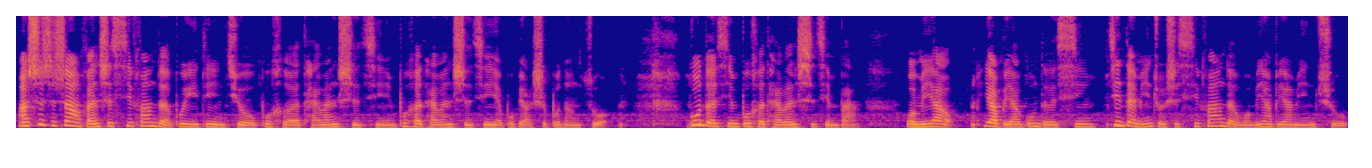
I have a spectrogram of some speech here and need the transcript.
而事实上，凡是西方的，不一定就不合台湾实情；不合台湾实情，也不表示不能做。公德心不合台湾实情吧？我们要要不要公德心？近代民主是西方的，我们要不要民主？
